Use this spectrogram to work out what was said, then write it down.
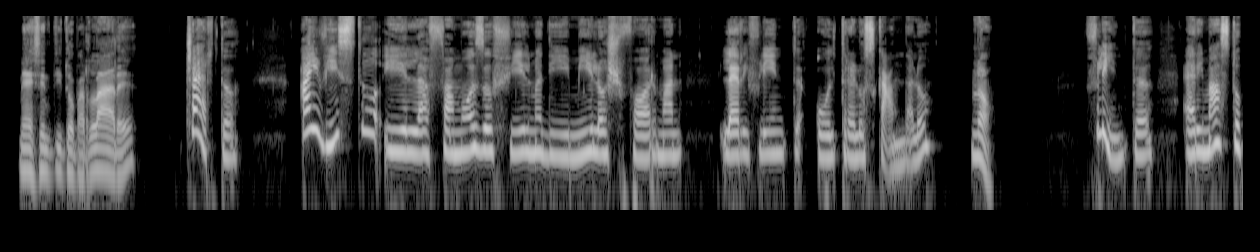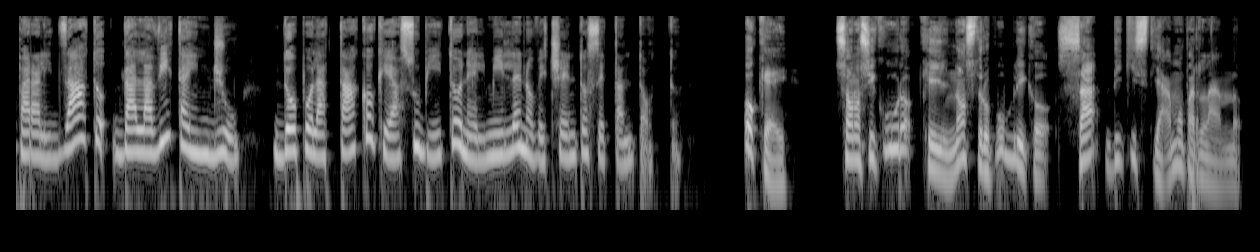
Ne hai sentito parlare? Certo. Hai visto il famoso film di Milos Forman, Larry Flint oltre lo scandalo? No. Flint è rimasto paralizzato dalla vita in giù dopo l'attacco che ha subito nel 1978. Ok, sono sicuro che il nostro pubblico sa di chi stiamo parlando.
